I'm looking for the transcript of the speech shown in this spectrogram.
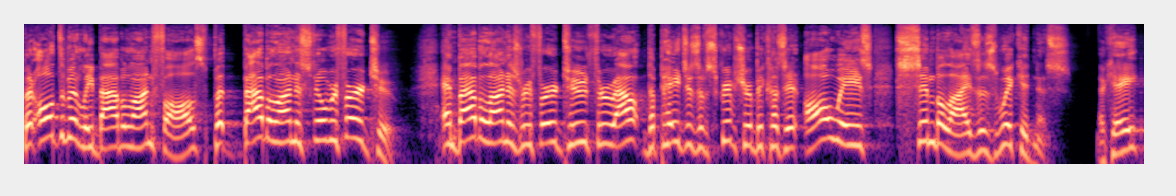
But ultimately, Babylon falls, but Babylon is still referred to. And Babylon is referred to throughout the pages of Scripture because it always symbolizes wickedness. Okay?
